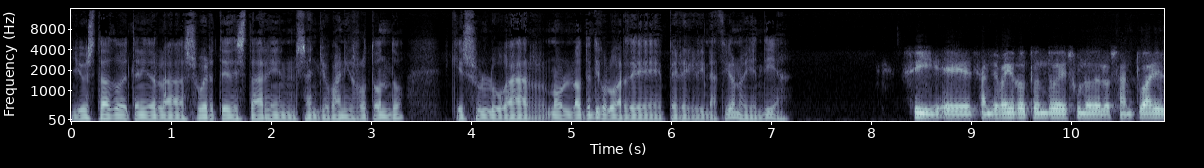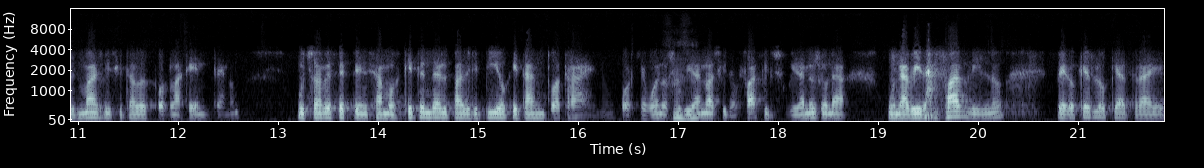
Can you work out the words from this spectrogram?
yo he estado, he tenido la suerte de estar en San Giovanni Rotondo, que es un lugar, no, un auténtico lugar de peregrinación hoy en día. Sí, eh, San Giovanni Rotondo es uno de los santuarios más visitados por la gente, ¿no? muchas veces pensamos, ¿qué tendrá el Padre Pío que tanto atrae? ¿no? Porque, bueno, su vida no ha sido fácil, su vida no es una, una vida fácil, ¿no? Pero ¿qué es lo que atrae?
